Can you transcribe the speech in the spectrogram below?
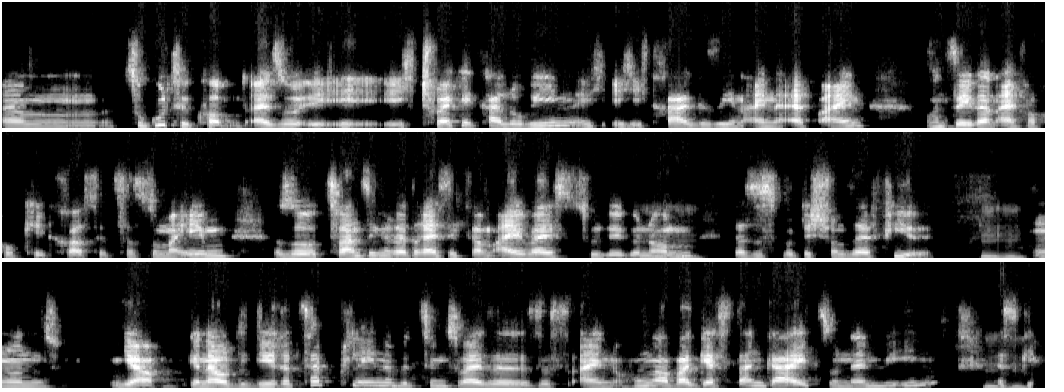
ähm, zugutekommt. Also ich, ich, tracke Kalorien, ich, ich, ich trage sie in eine App ein und sehe dann einfach, okay, krass, jetzt hast du mal eben so 20 oder 30 Gramm Eiweiß zu dir genommen. Mhm. Das ist wirklich schon sehr viel. Mhm. Und ja, genau, die, die Rezeptpläne, beziehungsweise es ist ein Hunger war gestern Guide, so nennen wir ihn. Mhm. Es gibt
